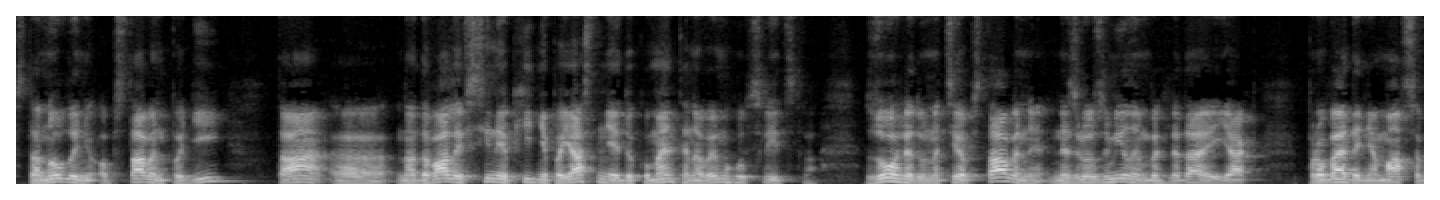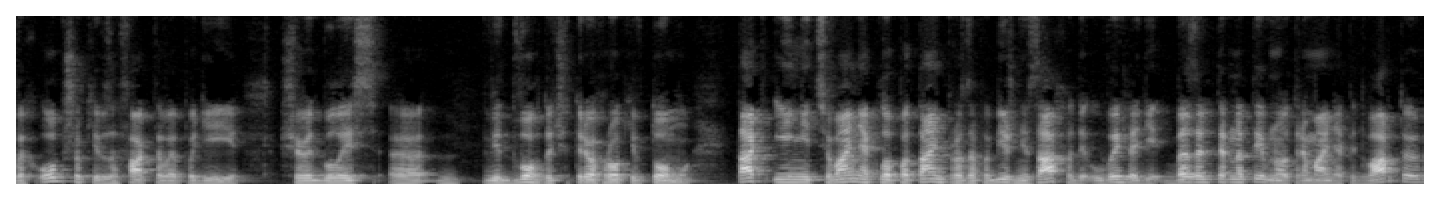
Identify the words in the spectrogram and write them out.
встановленню обставин подій та е, надавали всі необхідні пояснення і документи на вимогу слідства. З огляду на ці обставини незрозумілим виглядає як проведення масових обшуків за фактові події, що відбулись е, від 2 до 4 років тому, так і ініціювання клопотань про запобіжні заходи у вигляді безальтернативного тримання під вартою,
